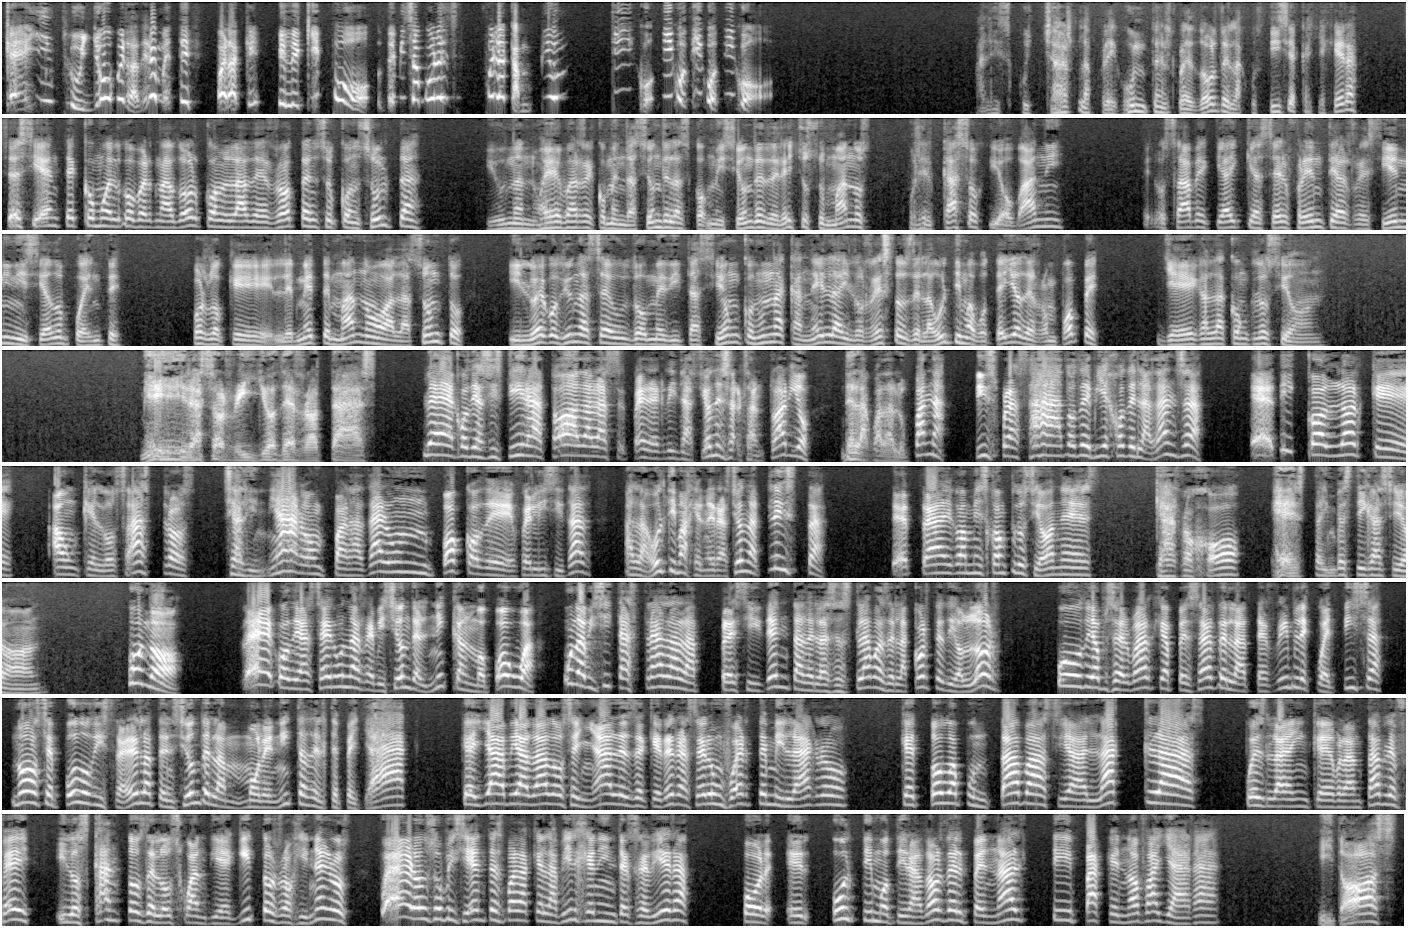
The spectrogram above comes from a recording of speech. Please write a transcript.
¿Qué influyó verdaderamente para que el equipo de mis amores fuera campeón? Digo, digo, digo, digo. Al escuchar la pregunta alrededor de la justicia callejera, se siente como el gobernador con la derrota en su consulta y una nueva recomendación de la Comisión de Derechos Humanos por el caso Giovanni, pero sabe que hay que hacer frente al recién iniciado puente, por lo que le mete mano al asunto y luego de una pseudomeditación con una canela y los restos de la última botella de rompope, llega a la conclusión. Mira, zorrillo de rotas. Luego de asistir a todas las peregrinaciones al santuario de la Guadalupana, disfrazado de viejo de la danza, di color que, aunque los astros se alinearon para dar un poco de felicidad a la última generación atlista, te traigo mis conclusiones que arrojó esta investigación. Uno. Luego de hacer una revisión del Nican Mopowa, una visita astral a la presidenta de las esclavas de la corte de Olor, pude observar que a pesar de la terrible cuetiza, no se pudo distraer la atención de la morenita del Tepeyac, que ya había dado señales de querer hacer un fuerte milagro, que todo apuntaba hacia el Atlas, pues la inquebrantable fe y los cantos de los Juan Dieguitos rojinegros fueron suficientes para que la Virgen intercediera por el último tirador del penalti para que no fallara. Y dos,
